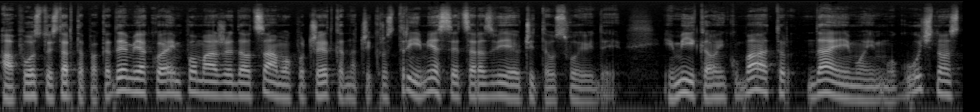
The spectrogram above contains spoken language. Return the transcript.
A postoji Startup Akademija koja im pomaže da od samog početka, znači kroz tri mjeseca, razvijaju čitavu svoju ideju. I mi kao inkubator dajemo im mogućnost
